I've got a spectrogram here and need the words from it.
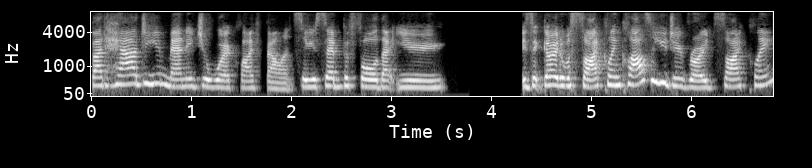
but how do you manage your work life balance? So, you said before that you, is it go to a cycling class or you do road cycling?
